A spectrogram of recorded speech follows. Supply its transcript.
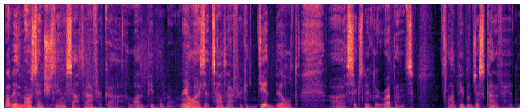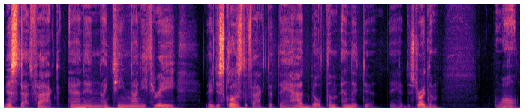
Probably the most interesting was South Africa. A lot of people don't realize that South Africa did build uh, six nuclear weapons. A lot of people just kind of have missed that fact. And in 1993, they disclosed the fact that they had built them and they did, they had destroyed them. Well,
